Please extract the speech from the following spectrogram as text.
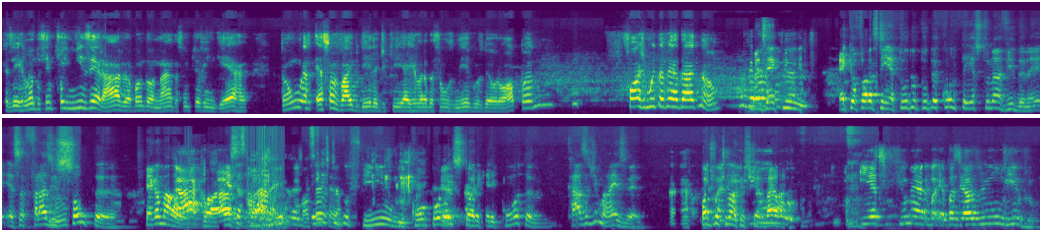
Quer dizer, a Irlanda sempre foi miserável, abandonada, sempre teve em guerra. Então, essa vibe dele de que a Irlanda são os negros da Europa não foge muito da verdade, não. Mas é que, é que eu falo assim, é tudo, tudo é contexto na vida, né? Essa frase Uhum. solta pega mal. Ah, claro. Essa frase, com o contexto do filme, com toda a história que ele conta, casa demais, velho. Pode continuar, Cristiano, e vai lá. E esse filme é, é baseado em um livro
